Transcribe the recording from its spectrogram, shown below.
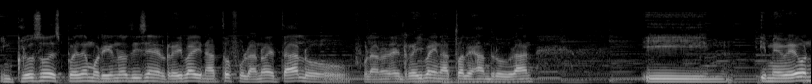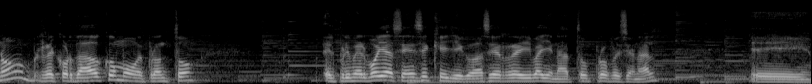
incluso después de morir, nos dicen el Rey Vallenato fulano de tal o el Rey Vallenato Alejandro Durán. Y y me veo, ¿no? Recordado como de pronto el primer boyacense que llegó a ser rey vallenato profesional. Eh,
